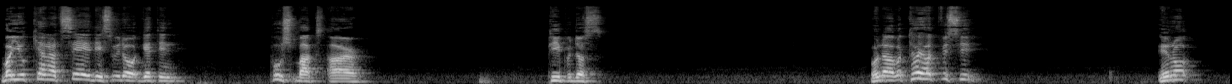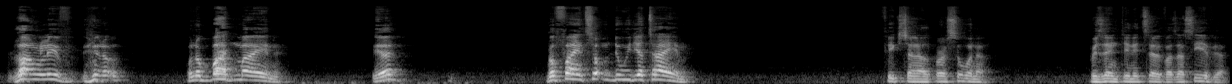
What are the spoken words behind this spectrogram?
But you cannot say this without getting pushbacks or people just when I was tired see, you know, long live, you know, on a bad mind. Yeah? Go find something to do with your time. Fictional persona. Presenting itself as a savior.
